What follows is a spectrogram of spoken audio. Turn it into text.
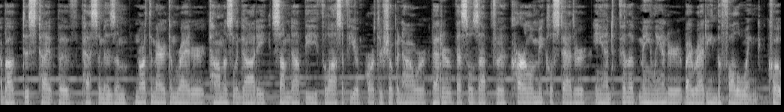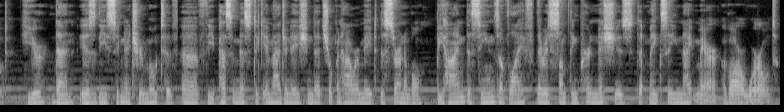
About this type of pessimism, North American writer Thomas Ligotti summed up the philosophy of Arthur Schopenhauer, Peter Wessel Zapffe, Carlo Michelstaedter, and Philip Mainlander by writing the following quote, here, then, is the signature motive of the pessimistic imagination that Schopenhauer made discernible. Behind the scenes of life, there is something pernicious that makes a nightmare of our world.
